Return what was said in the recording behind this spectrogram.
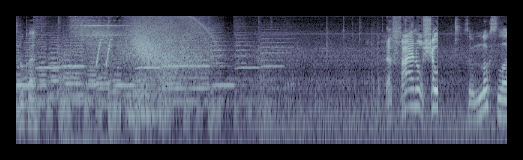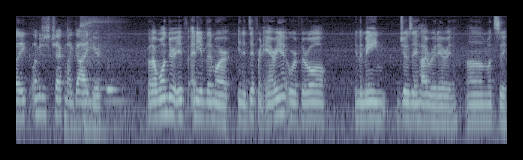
Okay. The final show. So it looks like, let me just check my guide here. But I wonder if any of them are in a different area or if they're all in the main Djose High Road area. Um, let's see.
